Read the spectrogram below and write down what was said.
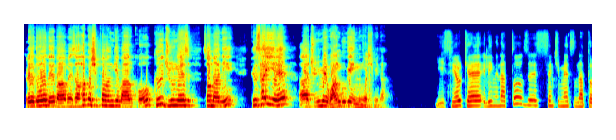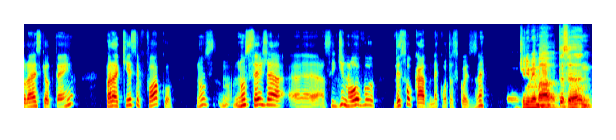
그래도 내 마음에서 하고 싶어 하는 게 많고 그 중에서만이 그 사이에 아, 주님의 왕국에 있는 것입니다. E o Senhor quer eliminar todos esses sentimentos naturais que eu tenho para que esse foco não, não seja eh, assim de novo desfocado, né, com outras coisas, né? 주님의 마, 뜻은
